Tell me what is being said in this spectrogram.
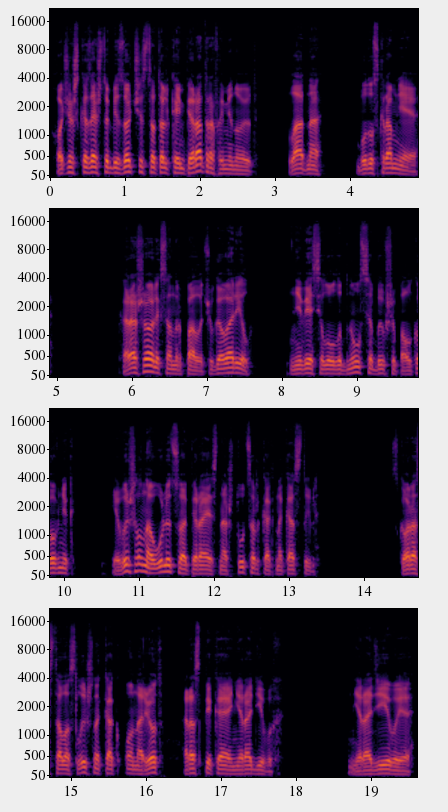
«Хочешь сказать, что без отчества только императоров именуют? Ладно, буду скромнее». «Хорошо, Александр Павлович, уговорил». Невесело улыбнулся бывший полковник и вышел на улицу, опираясь на штуцер, как на костыль. Скоро стало слышно, как он орет, распекая нерадивых. Нерадивые.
